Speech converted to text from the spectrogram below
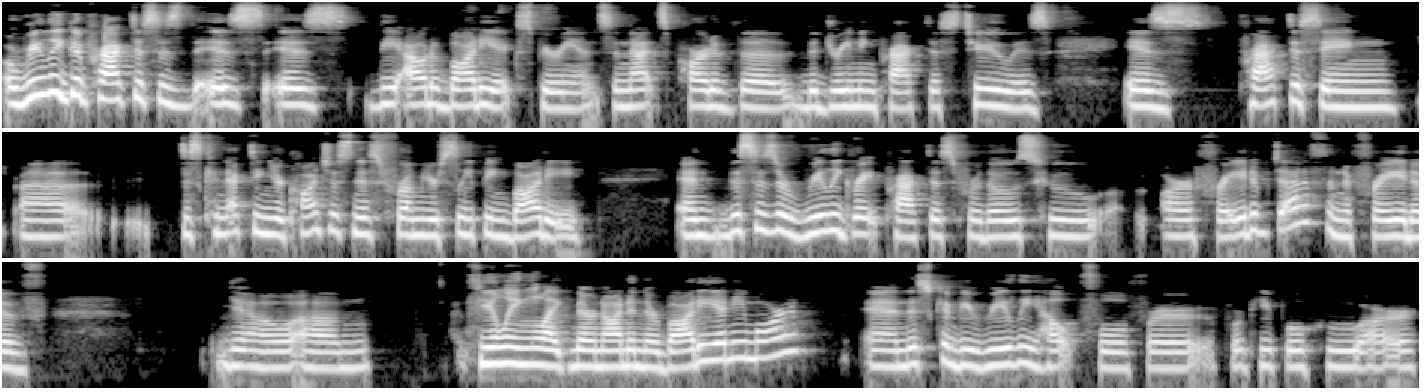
a really good practice is is is the out of body experience, and that's part of the the dreaming practice too. Is is practicing uh, disconnecting your consciousness from your sleeping body. And this is a really great practice for those who are afraid of death and afraid of, you know, um, feeling like they're not in their body anymore. And this can be really helpful for for people who are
